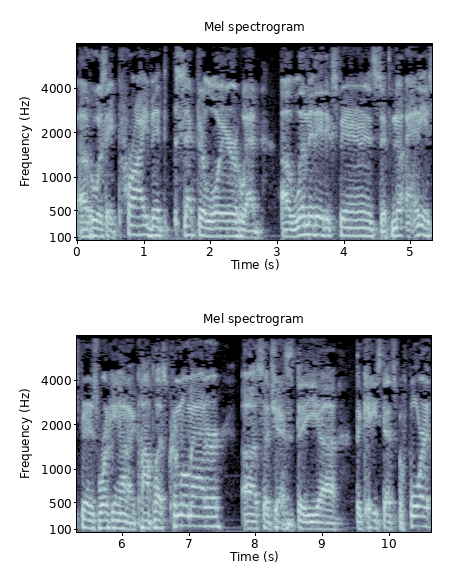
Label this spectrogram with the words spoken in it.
uh, who was a private sector lawyer who had limited experience, if no, any experience working on a complex criminal matter, uh, such as the, uh, the case that's before it,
